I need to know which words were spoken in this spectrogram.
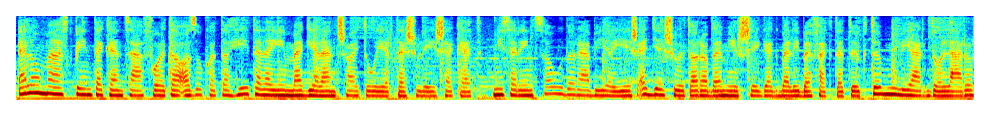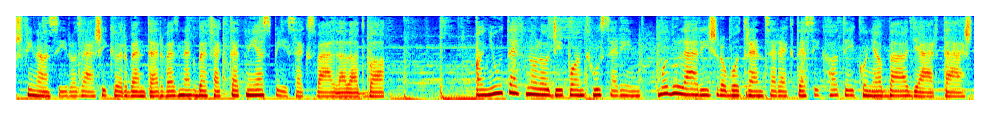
Elon Musk pénteken cáfolta azokat a hét elején megjelent sajtóértesüléseket, miszerint Szaúd-Arábiai és Egyesült Arab Emírségek beli befektetők több milliárd dolláros finanszírozási körben terveznek befektetni a SpaceX vállalatba. A newtechnology.hu szerint moduláris robotrendszerek teszik hatékonyabbá a gyártást.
